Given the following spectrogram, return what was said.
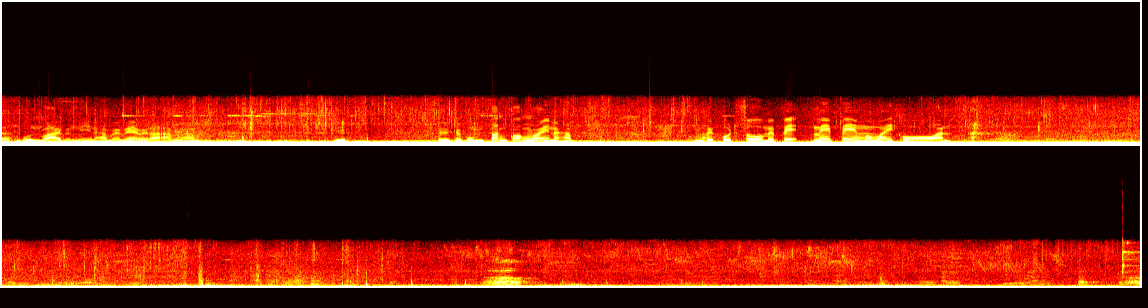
ล้ วุ่นวายแบบนี้นะครับ แม่แม่เวลาอาบน้ำคือคือจะผมตั้งกล้องไว้นะครับผมไปปลดโซ่แม่เป๊ะแม่แป้งมาไว้ก่อนเอาเอา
